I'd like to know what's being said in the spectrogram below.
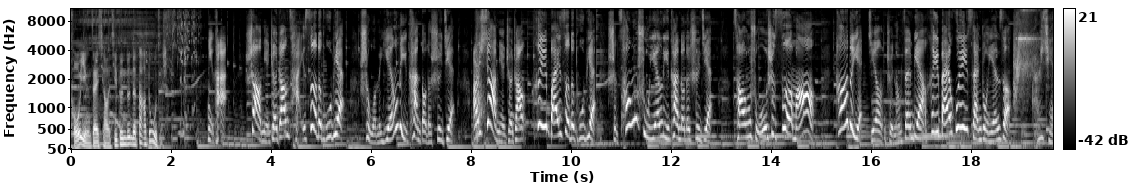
投影在小鸡墩墩的大肚子上。上面这张彩色的图片是我们眼里看到的世界，而下面这张黑白色的图片是仓鼠眼里看到的世界。仓鼠是色盲，它的眼睛只能分辨黑白灰三种颜色，而且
